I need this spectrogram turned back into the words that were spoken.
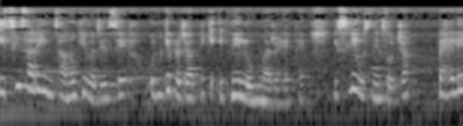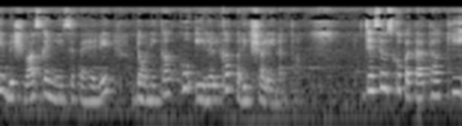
इसी सारे इंसानों की वजह से उनके प्रजाति के इतने लोग मर रहे थे। इसलिए उसने सोचा पहले विश्वास करने से पहले डोनिका को एरल का परीक्षा लेना था। जैसे उसको पता था कि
